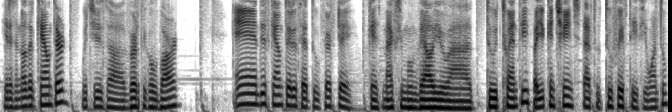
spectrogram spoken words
Here is another counter, which is a vertical bar. And this counter is set to 50. Okay, maximum value uh, 220, but you can change that to 250 if you want to.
